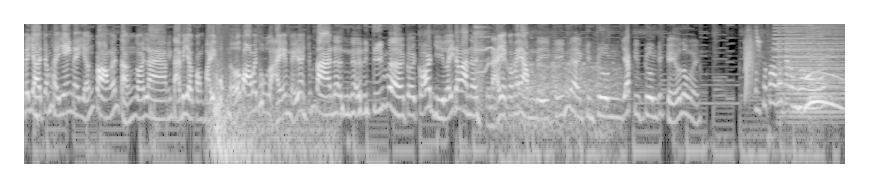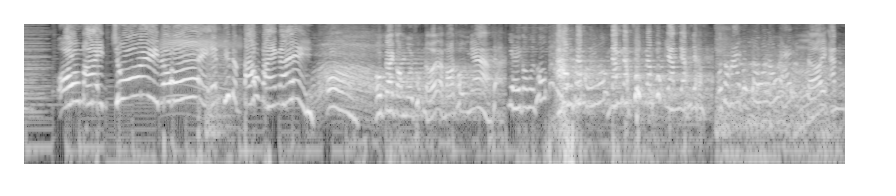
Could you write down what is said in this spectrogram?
Bây giờ trong thời gian này vẫn còn đến tận gọi là hiện tại bây giờ còn 7 phút nữa bo mới thu lại. Em nghĩ rằng chúng ta nên ờ, đi kiếm coi có gì lấy đó anh ơi. Từ nãy giờ có mấy ông đi kiếm kim cương giáp kim cương cái kiểu luôn rồi. Ôi, sao con có cả đồng hồ oh my chuối rồi em kiếm được táo vàng đây. Oh. ok còn 10 phút nữa là bo thu nha. Vậy còn 10 phút? À không năm Còn 10 phút. năm năm phút năm phút nhầm nhầm nhầm. Ủa sao hai phút đâu lâu vậy? Trời ơi anh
